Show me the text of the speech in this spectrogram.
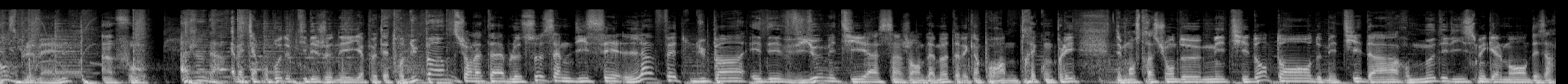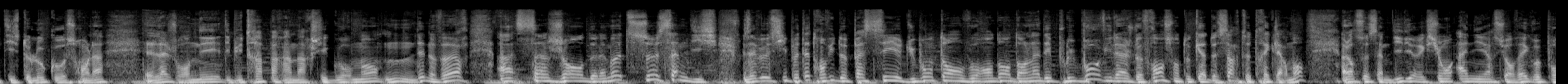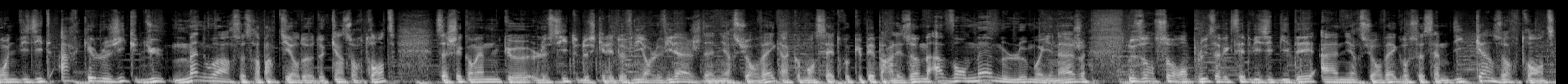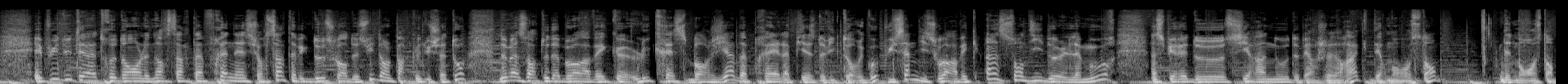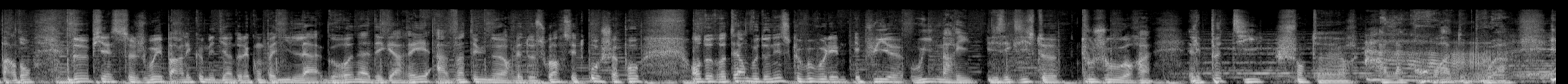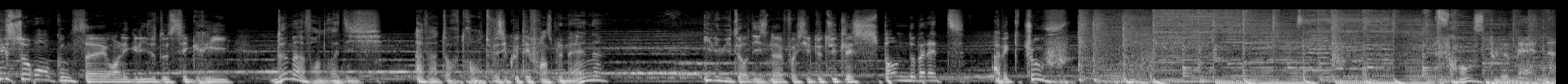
France Bleu Maine, info agenda. Eh ben tiens, à propos de petit déjeuner, il y a peut-être du pain sur la table. Ce samedi, c'est la fête du pain et des vieux métiers à Saint-Jean-de-la-Motte avec un programme très complet. Démonstration de métiers d'antan, de métiers d'art, modélisme également. Des artistes locaux seront là. La journée débutera par un marché gourmand hmm, dès 9h à Saint-Jean-de-la-Motte ce samedi. Vous avez aussi peut-être envie de passer du bon temps en vous rendant dans l'un des plus beaux villages de France, en tout cas de Sarthe très clairement. Alors ce samedi, direction Agnières-sur-Vègre pour une visite archéologique du manoir. Ce sera à partir de, 15h30. Sachez quand même que le site de ce qu'allait devenir le village d'Agnières-sur-Vègre a commencé à être occupé par les hommes avant même le Moyen Âge. Nous en saurons plus avec cette visite guidée à Agnières-sur-Vègre ce samedi 15h30. Et puis du théâtre dans le Nord-Sarthe à Fresnay-sur-Sarthe avec deux soirs de suite dans le parc du château. Demain soir tout d'abord avec Lucrèce Borgia d'après la pièce de Victor Hugo. Puis samedi soir avec Incendie de l'amour inspiré de Cyrano de Bergerac d'Hermont Rostand d'Edmond Rostand, pardon. Deux pièces jouées par les comédiens de la compagnie La Grenade égarée à 21h les deux soirs. C'est au chapeau. En d'autres termes, vous donnez ce que vous voulez. Et puis, euh, oui, Marie, ils existent toujours. Les petits chanteurs à la croix de bois. Ils seront en concert en l'église de Ségris demain vendredi à 20h30. Vous écoutez France Bleu Maine. Il est 8h19. Voici tout de suite les Spando Ballet avec True. France Bleu Maine.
